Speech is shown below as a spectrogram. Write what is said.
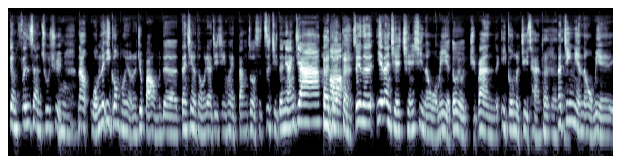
更分散出去。嗯。那我们的义工朋友呢，就把我们的单亲儿童医疗基金会当做是自己的娘家，对对啊对。所以呢，耶诞节前戏呢，我们也都有举办义工的聚餐。对对那今年呢，我们也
